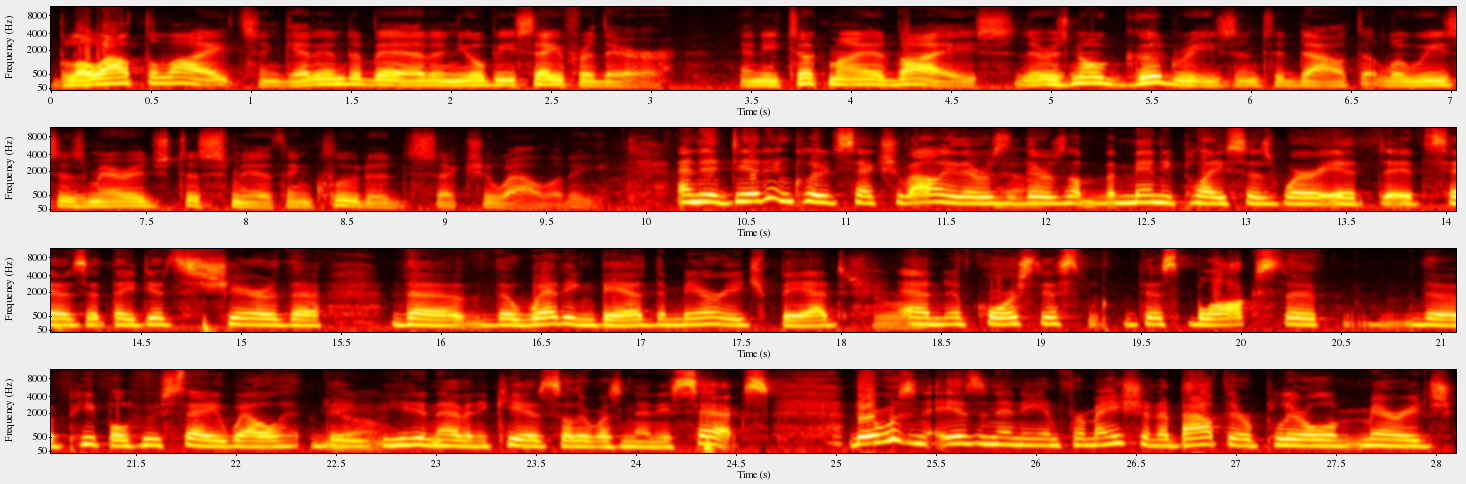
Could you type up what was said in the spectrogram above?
Blow out the lights and get into bed, and you'll be safer there. And he took my advice. There is no good reason to doubt that Louisa's marriage to Smith included sexuality. And it did include sexuality. There was yeah. there's many places where it, it says that they did share the the the wedding bed, the marriage bed, sure. and of course this this blocks the the people who say, well, they, yeah. he didn't have any kids, so there wasn't any sex. There wasn't isn't any information about their plural marriage,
